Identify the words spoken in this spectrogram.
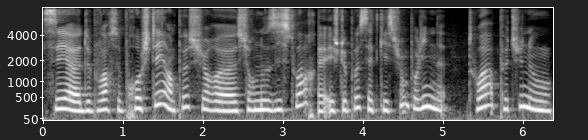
c'est euh, de pouvoir se projeter un peu sur, euh, sur nos histoires. Et je te pose cette question, Pauline, toi, peux-tu nous,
